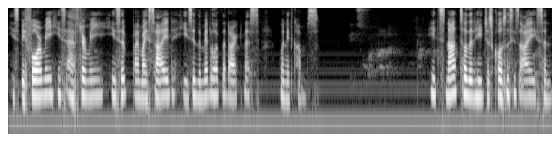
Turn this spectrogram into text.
He's before me, He's after me, He's by my side, He's in the middle of the darkness when it comes. It's not so that He just closes His eyes and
